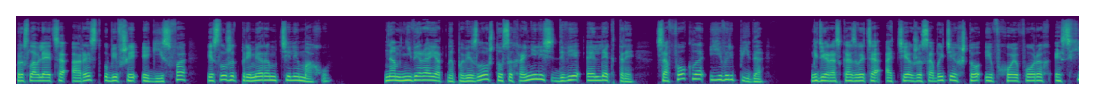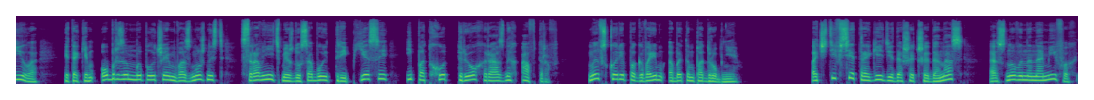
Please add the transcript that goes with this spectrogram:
Прославляется арест, убивший Эгисфа, и служит примером Телемаху. Нам невероятно повезло, что сохранились две электры — Софокла и Еврипида, где рассказывается о тех же событиях, что и в Хоефорах Эсхила, и таким образом мы получаем возможность сравнить между собой три пьесы и подход трех разных авторов. Мы вскоре поговорим об этом подробнее. Почти все трагедии, дошедшие до нас, основаны на мифах,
